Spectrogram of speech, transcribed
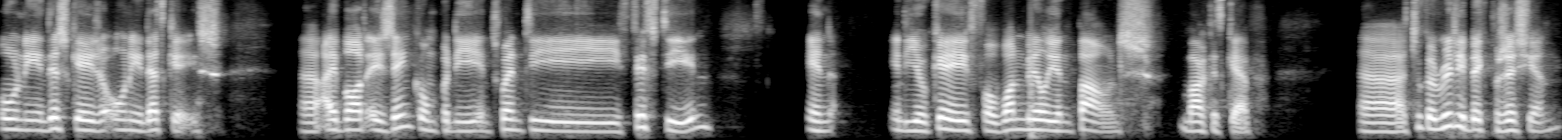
only in this case or only in that case. Uh, I bought a zinc company in 2015 in in the UK for one million pounds market cap. Uh, I took a really big position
